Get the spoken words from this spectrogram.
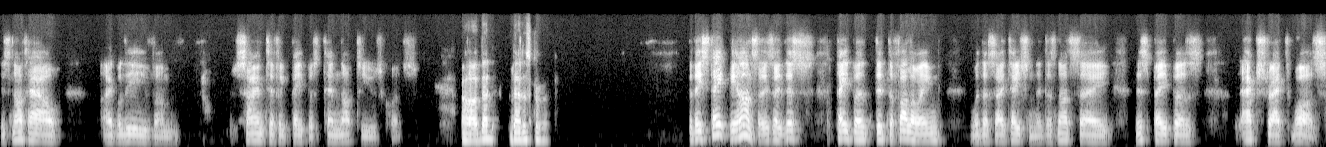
it's not how I believe um, scientific papers tend not to use quotes. uh, that that is correct. But they state the answer. They say this paper did the following with a citation. It does not say this paper's abstract was,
